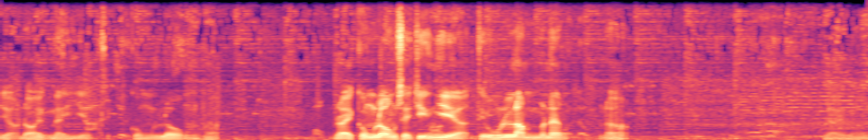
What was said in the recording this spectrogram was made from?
Giờ đói này giờ cùng lôn pháp rồi cùng lôn sẽ chuyển gì ạ thiếu lâm anh em. Đó. Vậy thôi.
